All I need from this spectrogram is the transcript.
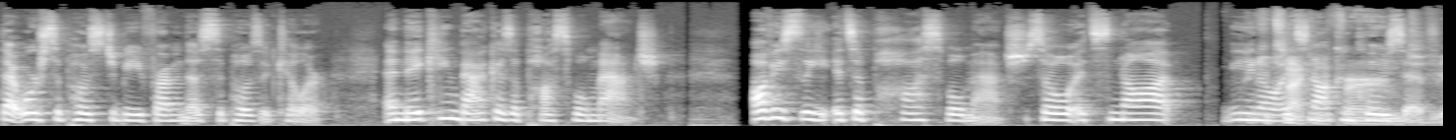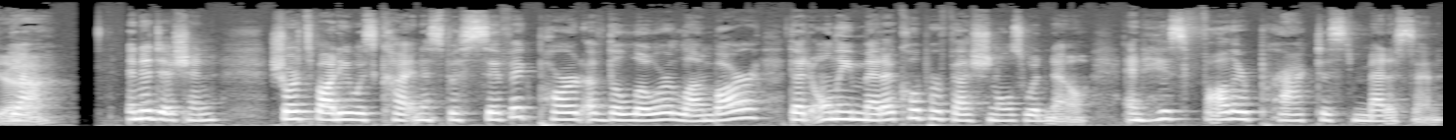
that were supposed to be from the supposed killer. And they came back as a possible match. Obviously, it's a possible match, so it's not, you know, It's it's, not not, conclusive. yeah. yeah. In addition, Short's body was cut in a specific part of the lower lumbar that only medical professionals would know, and his father practiced medicine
